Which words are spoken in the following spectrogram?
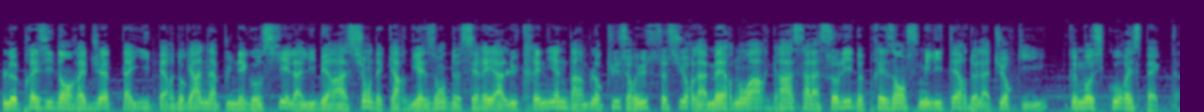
Le président Recep Tayyip Erdogan a pu négocier la libération des cargaisons de céréales ukrainiennes d'un blocus russe sur la mer Noire grâce à la solide présence militaire de la Turquie, que Moscou respecte.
